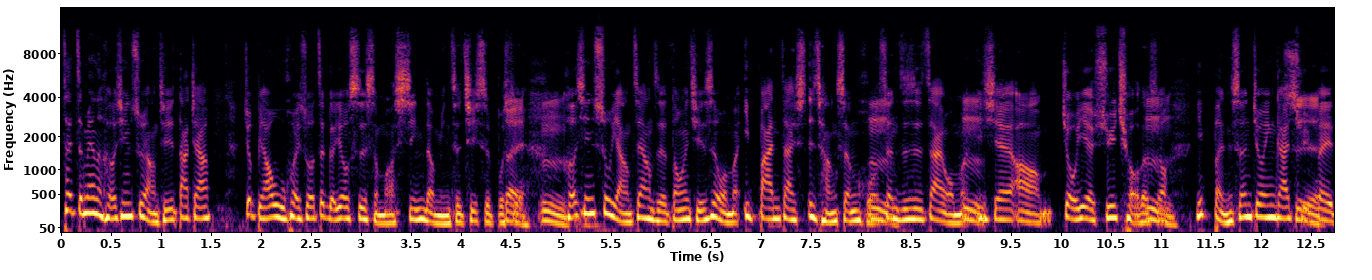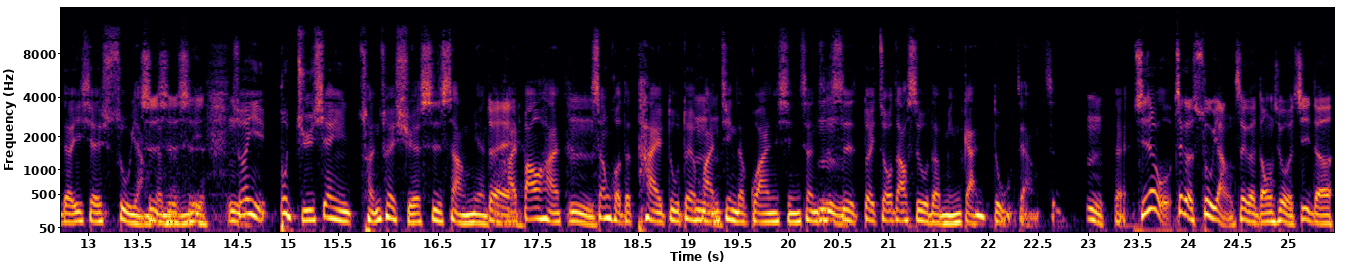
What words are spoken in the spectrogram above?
在这边的核心素养，其实大家就不要误会说这个又是什么新的名词，其实不是，嗯，核心素养这样子的东西，其实是我们一般在日常生活，甚至是在我们一些啊就业需求的时候，你本身就应该具备的一些素养的能力，所以不局限于纯粹学识上面，对，还包含生活的态度、对环境的关心，甚至是对周遭事物的敏感度这样子。嗯，对，其实我这个素养这个东西，我记得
